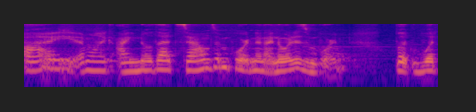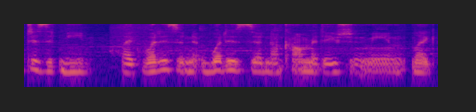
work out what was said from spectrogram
I am like, I know that sounds important, and I know it is important, but what does it mean? Like, what is an what is an accommodation mean? Like,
